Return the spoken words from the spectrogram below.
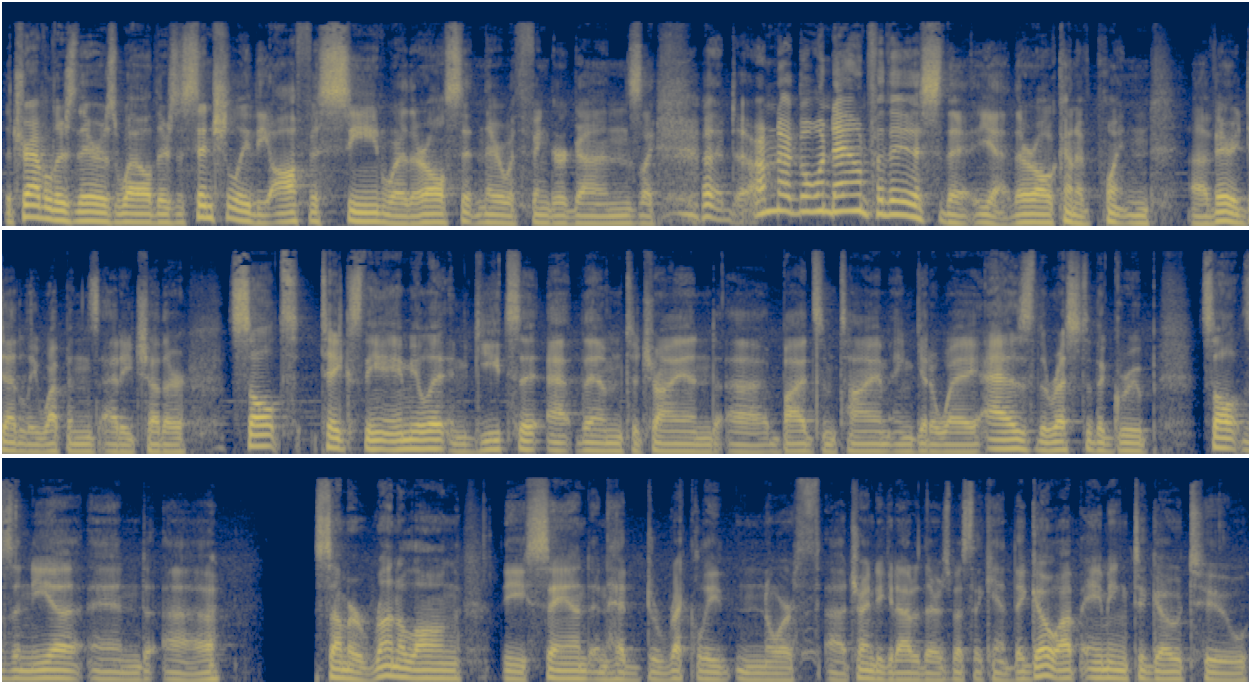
The Traveler's there as well. There's essentially the office scene where they're all sitting there with finger guns, like, uh, I'm not going down for this. They, yeah, they're all kind of pointing uh, very deadly weapons at each other. Salt takes the amulet and geets it at them to try and uh, bide some time and get away. As the rest of the group, Salt, Xenia, and uh, Summer run along the sand and head directly north, uh, trying to get out of there as best they can. They go up, aiming to go to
